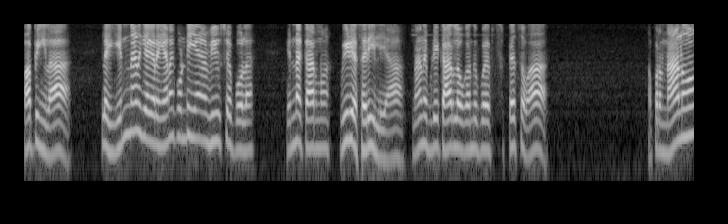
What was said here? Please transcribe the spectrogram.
பார்ப்பீங்களா இல்லை என்னன்னு கேட்குறேன் எனக்கு ஒண்டி ஏன் வியூஸே போகல என்ன காரணம்? வீடியோ சரியில்லையா? நானும் இப்படியே காரில் உட்காந்து பேசவா? அப்புறம் நானும்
